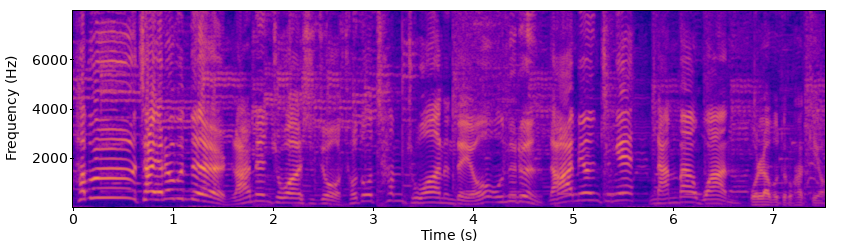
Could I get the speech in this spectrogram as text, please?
하부 자 여러분들 라면 좋아하시죠? 저도 참 좋아하는데요. 오늘은 라면 중에 넘버 원 골라보도록 할게요.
